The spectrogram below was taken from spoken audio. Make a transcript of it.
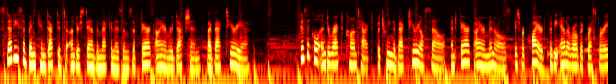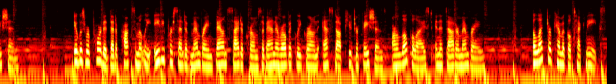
Studies have been conducted to understand the mechanisms of ferric iron reduction by bacteria. Physical and direct contact between the bacterial cell and ferric iron minerals is required for the anaerobic respiration. It was reported that approximately 80% of membrane-bound cytochromes of anaerobically grown S. putrefaciens are localized in its outer membrane. Electrochemical techniques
